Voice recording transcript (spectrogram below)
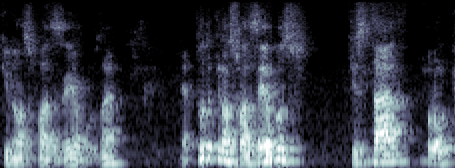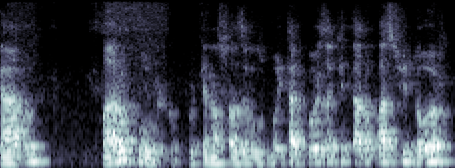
que nós fazemos, né? É, tudo que nós fazemos está colocado para o público, porque nós fazemos muita coisa que está no bastidor,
